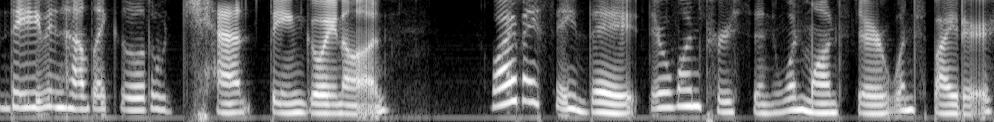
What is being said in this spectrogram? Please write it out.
They even have like a little chant thing going on. Why am I saying they? They're one person, one monster, one spider.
